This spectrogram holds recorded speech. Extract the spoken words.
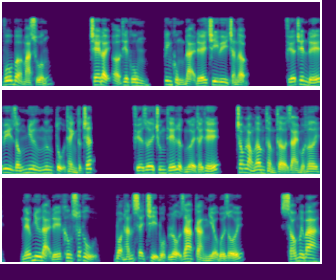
vỗ bờ mà xuống. Che đậy ở thiên cung kinh khủng đại đế chi uy tràn ngập. Phía trên đế uy giống như ngưng tụ thành thực chất. Phía dưới chúng thế lực người thấy thế, trong lòng âm thầm thở dài một hơi nếu như đại đế không xuất thủ bọn hắn sẽ chỉ bộc lộ ra càng nhiều bối rối. 63.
